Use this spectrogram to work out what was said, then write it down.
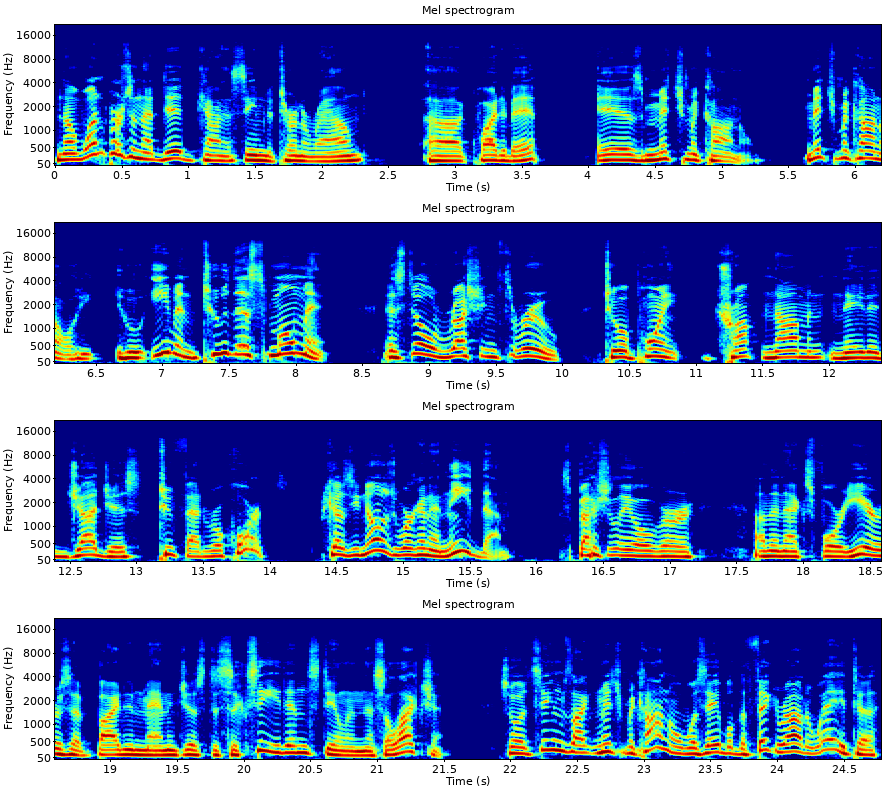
Now, one person that did kind of seem to turn around uh, quite a bit is Mitch McConnell. Mitch McConnell, he, who even to this moment is still rushing through to appoint Trump nominated judges to federal courts because he knows we're going to need them, especially over uh, the next four years if Biden manages to succeed in stealing this election. So it seems like Mitch McConnell was able to figure out a way to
